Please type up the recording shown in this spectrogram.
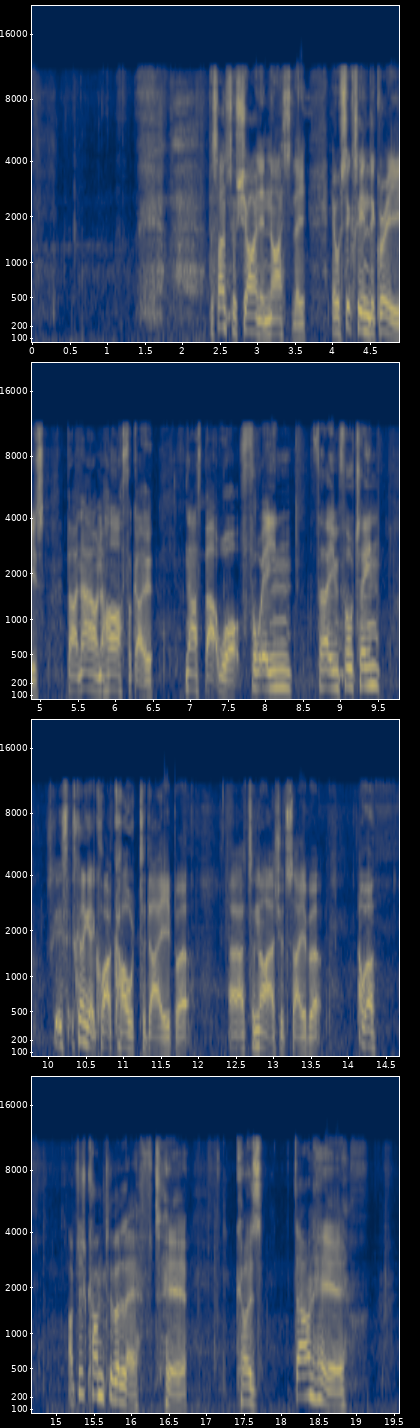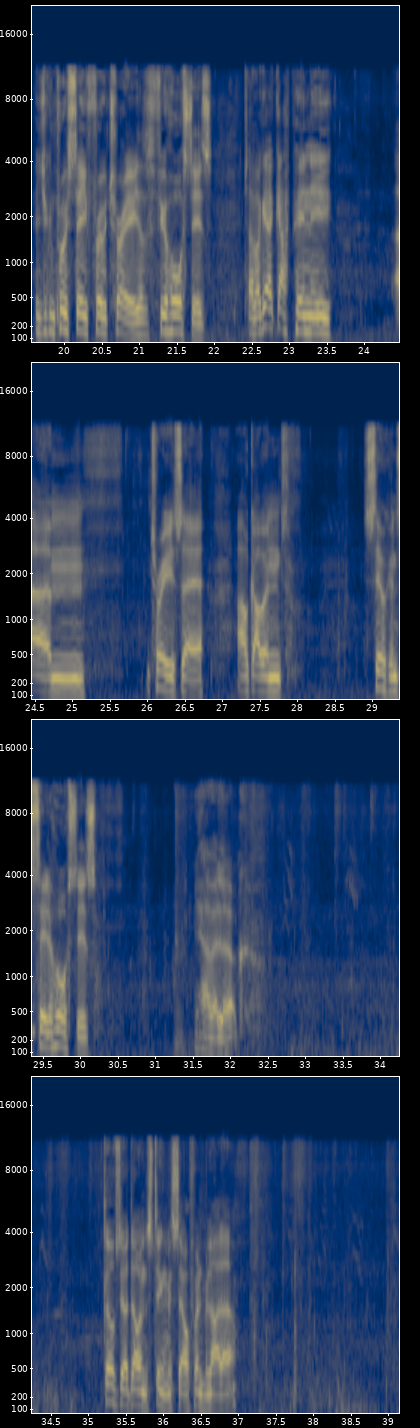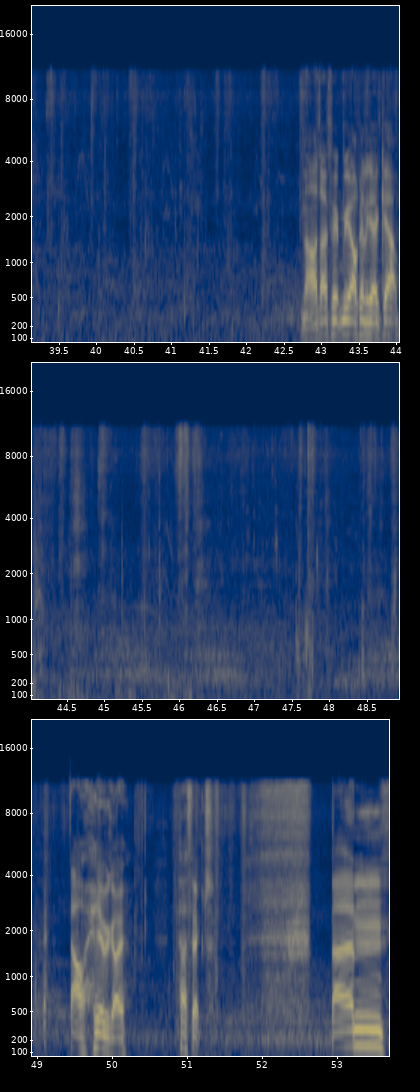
the sun's still shining nicely. It was 16 degrees about an hour and a half ago. Now it's about what 14, 13, 14. It's, it's going to get quite cold today, but uh, tonight I should say. But oh well. I've just come to the left here because down here, as you can probably see through a tree, there's a few horses. So if I get a gap in the um, trees there, I'll go and see if I can see the horses. You have a look. Obviously I don't want to sting myself or anything like that. No, I don't think we are going to get a gap. Oh, here we go. Perfect. Um,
